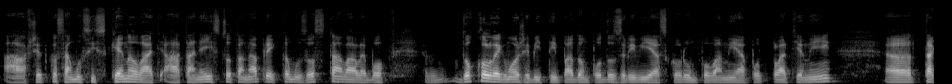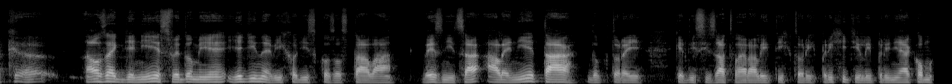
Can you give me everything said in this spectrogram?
a všetko sa musí skenovať a tá neistota napriek tomu zostáva, lebo kdokoľvek môže byť tým pádom podozrivý a skorumpovaný a podplatený, e, tak e, naozaj, kde nie je svedomie, jediné východisko zostáva väznica, ale nie tá, do ktorej kedysi zatvárali tých, ktorých prichytili pri nejakom, e,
